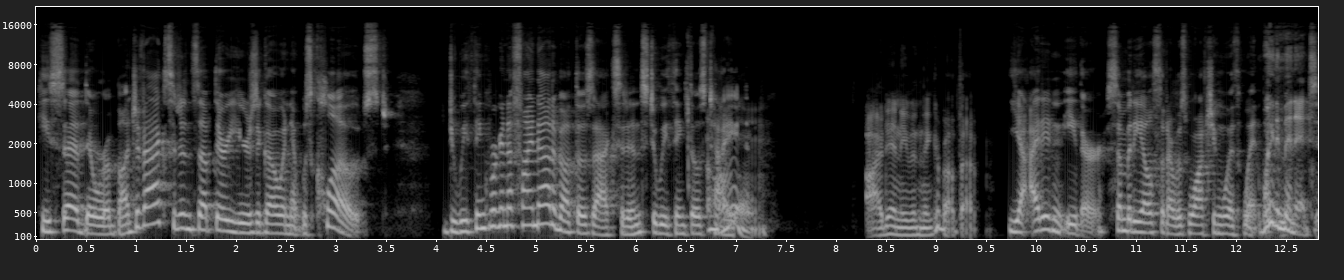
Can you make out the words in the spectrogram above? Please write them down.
He said there were a bunch of accidents up there years ago and it was closed. Do we think we're going to find out about those accidents? Do we think those tie in? Oh. I didn't even think about that. Yeah, I didn't either. Somebody else that I was watching with went, wait a minute.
